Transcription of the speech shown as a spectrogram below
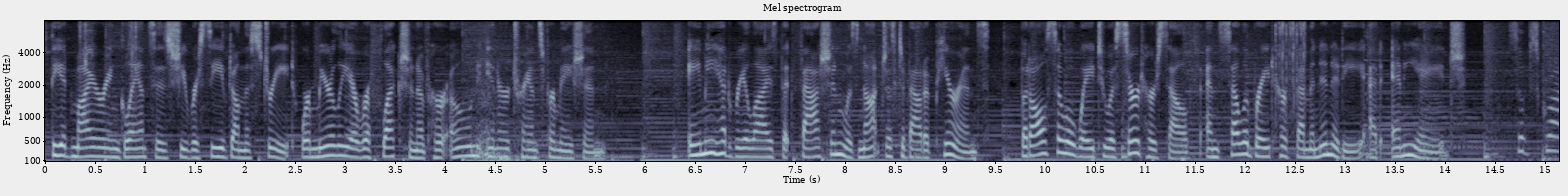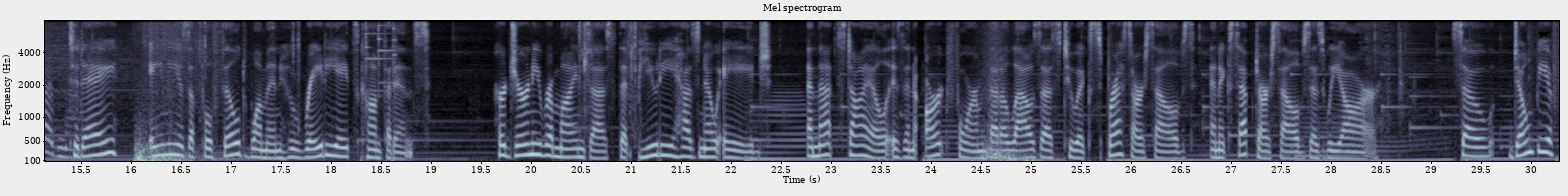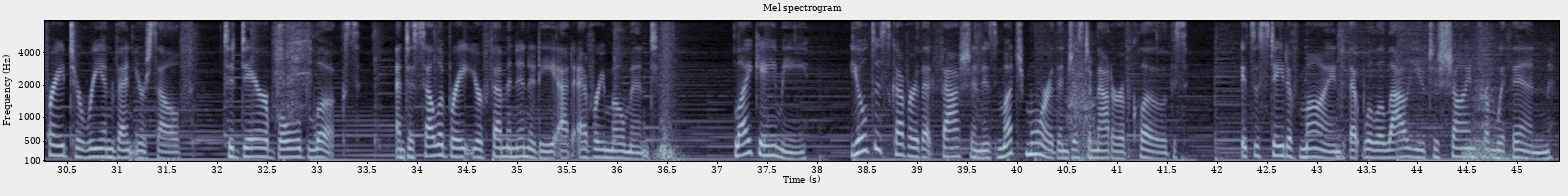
The admiring glances she received on the street were merely a reflection of her own inner transformation. Amy had realized that fashion was not just about appearance, but also a way to assert herself and celebrate her femininity at any age. Subscribe now. Today, Amy is a fulfilled woman who radiates confidence. Her journey reminds us that beauty has no age, and that style is an art form that allows us to express ourselves and accept ourselves as we are. So, don't be afraid to reinvent yourself, to dare bold looks, and to celebrate your femininity at every moment. Like Amy, you'll discover that fashion is much more than just a matter of clothes. It's a state of mind that will allow you to shine from within,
